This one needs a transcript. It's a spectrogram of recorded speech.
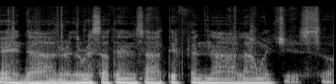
and them are different uh, languages. So.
